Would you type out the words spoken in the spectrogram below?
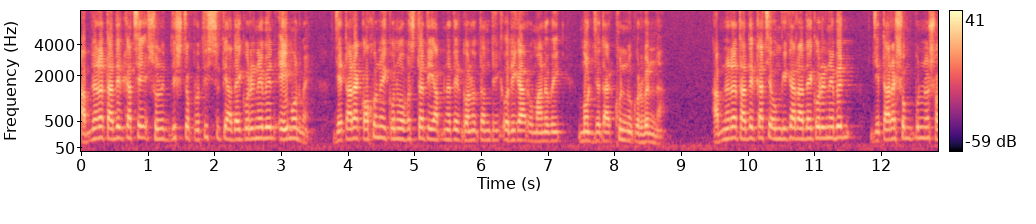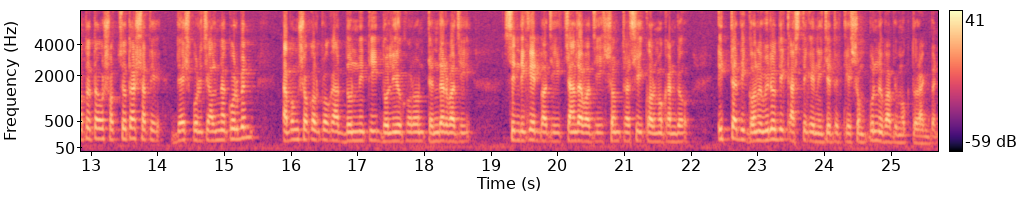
আপনারা তাদের কাছে সুনির্দিষ্ট প্রতিশ্রুতি আদায় করে নেবেন এই মর্মে যে তারা কখনোই কোনো অবস্থাতেই আপনাদের গণতান্ত্রিক অধিকার ও মানবিক মর্যাদার ক্ষুণ্ণ করবেন না। আপনারা তাদের কাছে অঙ্গীকার আদায় করে নেবেন যে তারা সম্পূর্ণ সততা ও স্বচ্ছতার সাথে দেশ পরিচালনা করবেন এবং সকল প্রকার দুর্নীতি, দলীয়করণ, টেন্ডারবাজি, সিন্ডিকেটবাজি, চাঁদাবাজি, সন্ত্রাসী কর্মকাণ্ড ইত্যাদি গণবিরোধী কাজ থেকে নিজেদেরকে সম্পূর্ণভাবে মুক্ত রাখবেন।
